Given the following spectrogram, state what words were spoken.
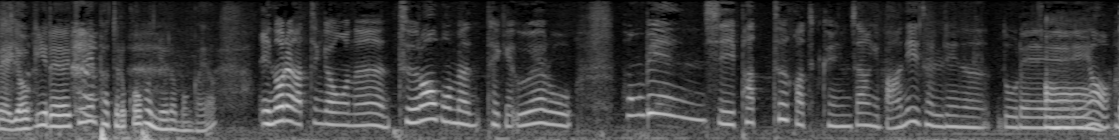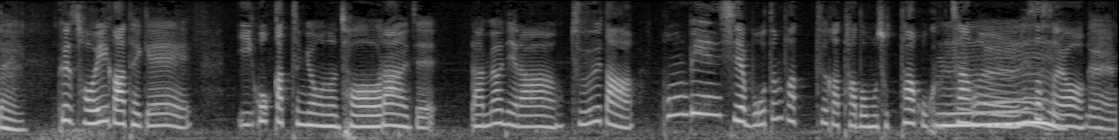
네, 여기를 killing part로 꼽은 이유는 뭔가요? 이 노래 같은 경우는 들어보면 되게 의외로 홍빈 씨 파트가 굉장히 많이 들리는 노래예요. 아, 네. 그래서 저희가 되게 이 곡 같은 경우는 저랑 이제 라면이랑 둘 다 홍빈 씨의 모든 파트가 다 너무 좋다고 극찬을 음. 했었어요. 네.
